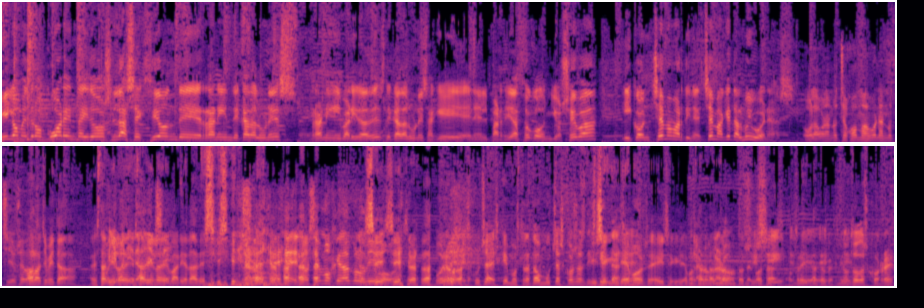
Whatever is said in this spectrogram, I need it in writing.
Kilómetro 42, la sección de running de cada lunes, running y variedades de cada lunes aquí en el partidazo con Joseba y con Chema Martínez. Chema, ¿qué tal? Muy buenas. Hola, buenas noches, Juanma. Buenas noches, Joseba. Hola, Chemita. Está bien, Oye, lo de- está bien lo de variedades, variedades, sí, sí. Claro, nos hemos quedado con lo mismo. sí, es verdad. Bueno, escucha, es que hemos tratado muchas cosas y distintas. seguiremos, ¿eh? ¿eh? Y seguiremos Claro, tratando claro. un montón de Sí, cosas. sí, Hombre, es y tanto que sí. No todo es correr.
